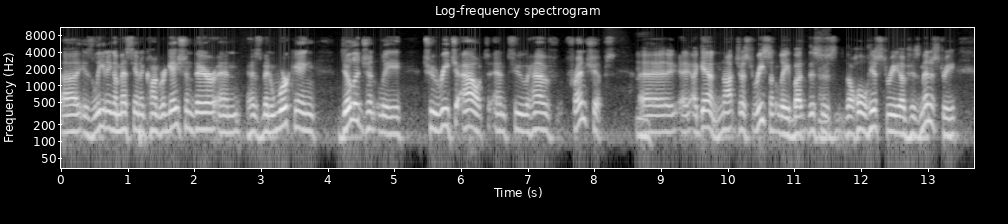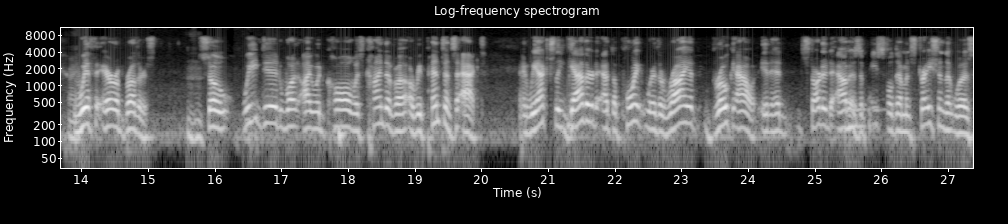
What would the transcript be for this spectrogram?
uh, is leading a messianic congregation there and has been working diligently to reach out and to have friendships. Hmm. Uh, again, not just recently, but this hmm. is the whole history of his ministry with Arab brothers. Mm-hmm. So we did what I would call was kind of a, a repentance act. And we actually gathered at the point where the riot broke out. It had started out as a peaceful demonstration that was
